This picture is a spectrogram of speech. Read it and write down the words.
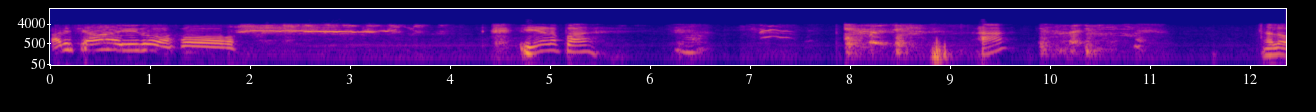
ಅದು ಶಾ ಇದು ಓ, ಹೇಳಪ್ಪ. ಆ ಹಲೋ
